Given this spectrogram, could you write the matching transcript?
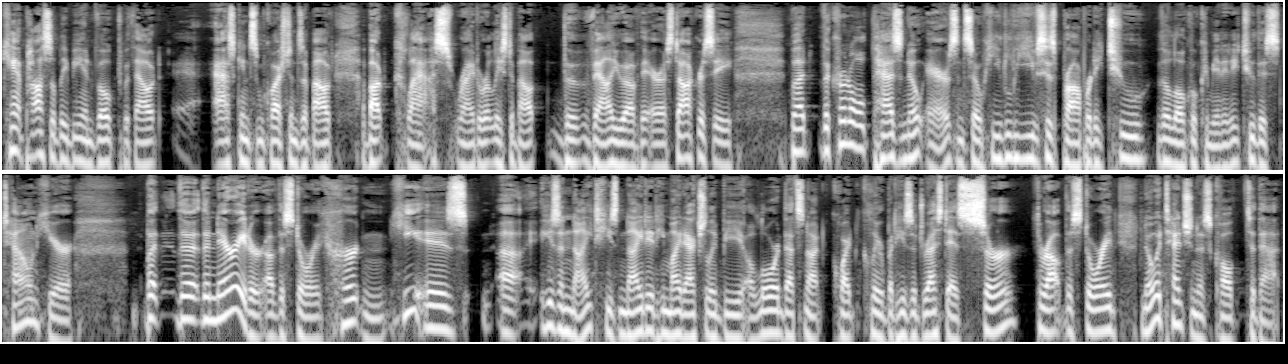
can't possibly be invoked without asking some questions about about class, right, or at least about the value of the aristocracy. But the colonel has no heirs, and so he leaves his property to the local community, to this town here. But the the narrator of the story, Hurton, he is uh, he's a knight. He's knighted. He might actually be a lord. That's not quite clear, but he's addressed as Sir throughout the story. No attention is called to that.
